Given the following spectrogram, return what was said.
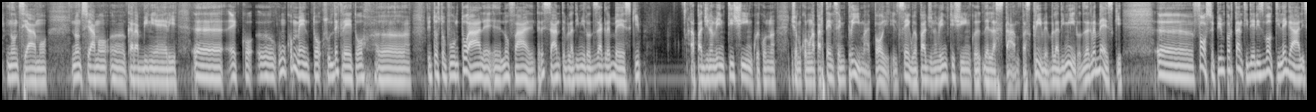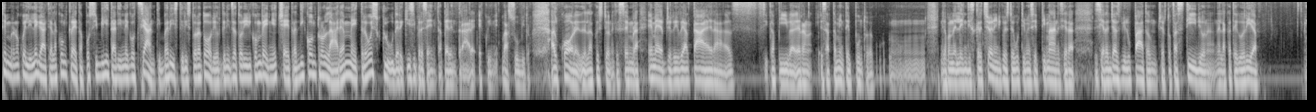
non siamo, non siamo uh, carabinieri. Uh, ecco, uh, un commento sul decreto piuttosto puntuale lo fa, interessante, Vladimiro Zagrebeschi a pagina 25 con, diciamo, con, una partenza in prima e poi il segue a pagina 25 della stampa. Scrive Vladimiro Zagrebeschi, eh, forse più importanti dei risvolti legali sembrano quelli legati alla concreta possibilità di negozianti, baristi, ristoratori, organizzatori di convegni, eccetera, di controllare, ammettere o escludere chi si presenta per entrare e quindi va subito al cuore della questione che sembra emergere, in realtà era si capiva, era esattamente il punto, mm, diciamo, nelle indiscrezioni di queste ultime settimane si era, si era già sviluppato un certo fastidio nella categoria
